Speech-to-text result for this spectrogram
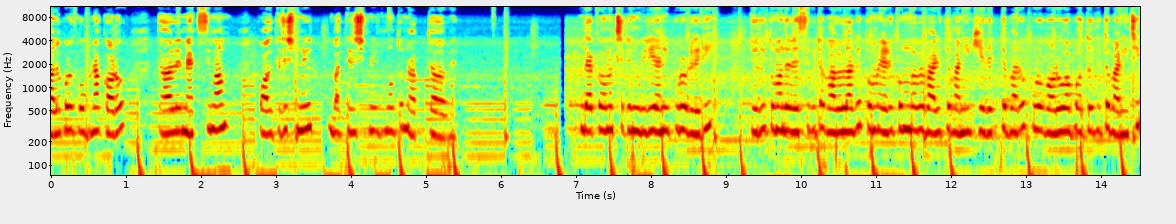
ভালো করে কুক না করো, তাহলে ম্যাক্সিমাম পঁয়ত্রিশ মিনিট বা তিরিশ মিনিট মতন রাখতে হবে। দেখো আমার চিকেন বিরিয়ানি পুরো রেডি যদি তোমাদের রেসিপিটা ভালো লাগে, তোমরা এরকমভাবে বাড়িতে বানিয়ে খেয়ে দেখতে পারো। পুরো ঘরোয়া পদ্ধতিতে বানিয়েছি,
